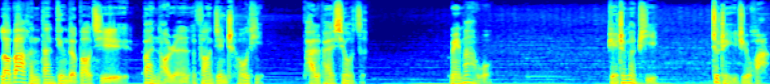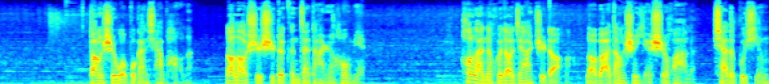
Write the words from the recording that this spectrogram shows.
老爸很淡定地抱起半脑人放进抽屉，拍了拍袖子，没骂我。别这么皮，就这一句话。当时我不敢瞎跑了，老老实实的跟在大人后面。后来呢，回到家知道。老爸当时也石化了，吓得不行，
